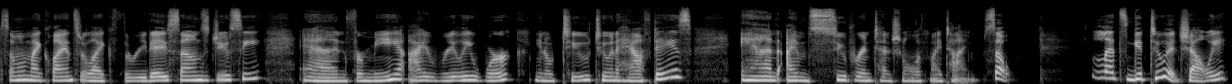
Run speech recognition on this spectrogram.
Some of my clients are like, three days sounds juicy. And for me, I really work, you know, two, two and a half days. And I'm super intentional with my time. So let's get to it, shall we?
